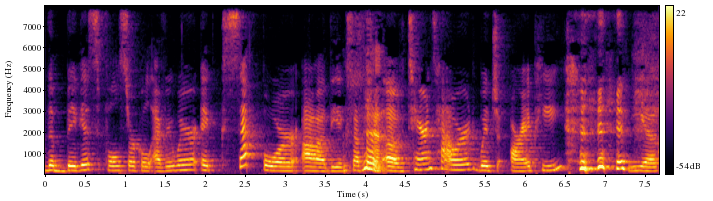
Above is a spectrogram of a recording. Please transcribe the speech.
the biggest full circle everywhere, except for uh, the exception of Terrence Howard, which R.I.P. Yes,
